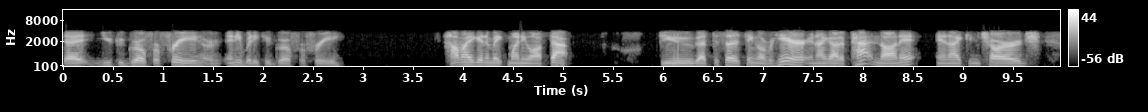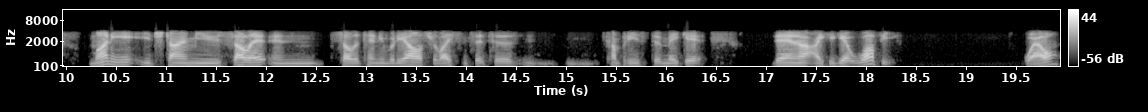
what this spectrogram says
that you could grow for free or anybody could grow for free, how am I going to make money off that? If you got this other thing over here and I got a patent on it and I can charge money each time you sell it and sell it to anybody else or license it to companies to make it, then I could get wealthy. Well,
